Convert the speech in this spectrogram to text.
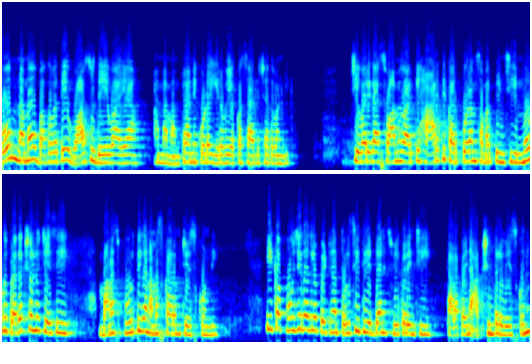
ఓం నమో భగవతే వాసుదేవాయ అన్న మంత్రాన్ని కూడా ఇరవై ఒక్కసార్లు చదవండి. చివరిగా స్వామివారికి హారతి కర్పూరం సమర్పించి మూడు ప్రదక్షిణలు చేసి మనస్ఫూర్తిగా నమస్కారం చేసుకోండి. ఇక పూజ గదిలో పెట్టిన తులసి తీర్థాన్ని స్వీకరించి తలపైన అక్షింతలు వేసుకొని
